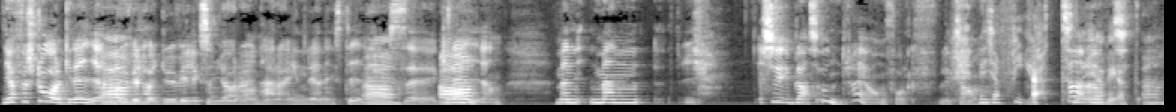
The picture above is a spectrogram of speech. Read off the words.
Jag förstår grejen. Ja. Du, vill ha, du vill liksom göra den här Ja. inredningstidningsgrejen. Ja. Men, men... Alltså, ibland så undrar jag om folk liksom... Men jag vet, jag vet. Ja.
